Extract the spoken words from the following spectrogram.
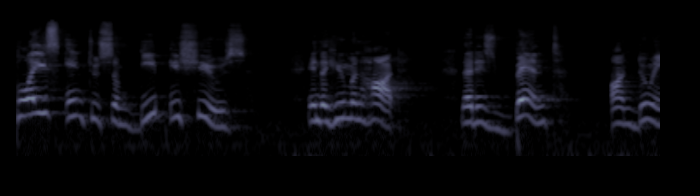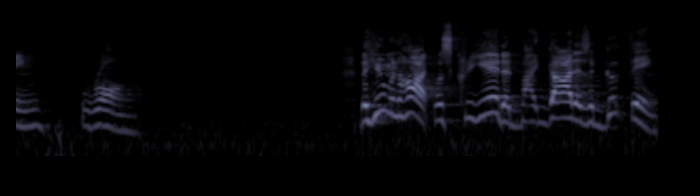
plays into some deep issues in the human heart that is bent on doing wrong. The human heart was created by God as a good thing.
